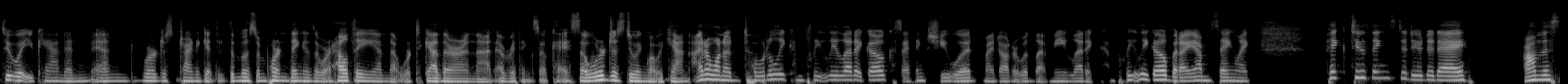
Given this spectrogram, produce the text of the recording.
Do what you can. And, and we're just trying to get through. The most important thing is that we're healthy and that we're together and that everything's okay. So we're just doing what we can. I don't want to totally completely let it go because I think she would. My daughter would let me let it completely go. But I am saying, like, pick two things to do today on this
